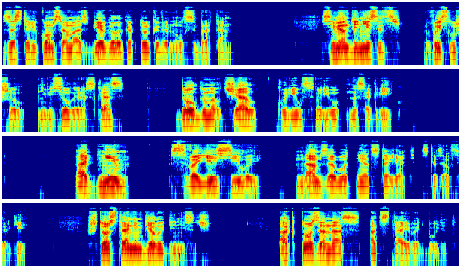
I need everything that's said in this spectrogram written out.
За стариком сама сбегала, как только вернулся братан. Семен Денисович выслушал невеселый рассказ, долго молчал, курил свою носогрейку. «Одним, своей силой, нам завод не отстоять», — сказал Сергей. «Что станем делать, Денисыч? А кто за нас отстаивать будет?»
